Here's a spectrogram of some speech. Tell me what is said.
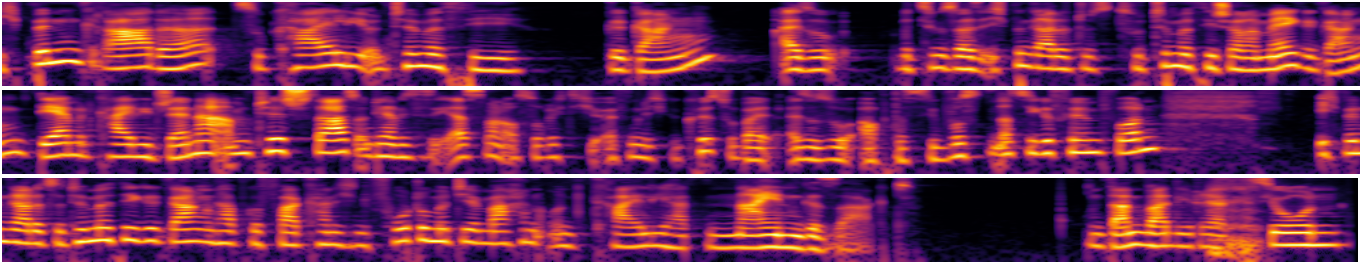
ich bin gerade zu Kylie und Timothy gegangen, also beziehungsweise ich bin gerade zu, zu Timothy Chalamet gegangen, der mit Kylie Jenner am Tisch saß und die haben sich das erste Mal auch so richtig öffentlich geküsst, wobei, also so auch, dass sie wussten, dass sie gefilmt wurden. Ich bin gerade zu Timothy gegangen und habe gefragt, kann ich ein Foto mit dir machen? Und Kylie hat Nein gesagt. Und dann war die Reaktion,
